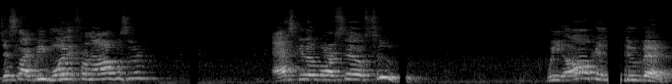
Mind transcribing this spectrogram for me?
just like we want it from the officer, ask it of ourselves too. We all can do better.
